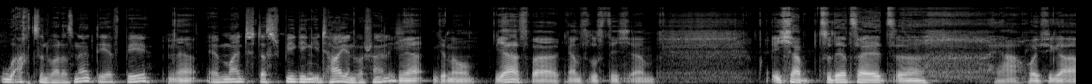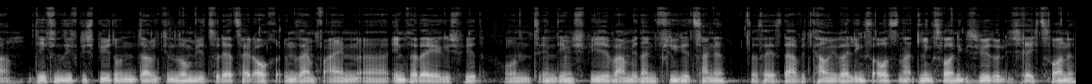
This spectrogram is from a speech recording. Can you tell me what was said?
U18 war das, ne? DFB. Ja. Er meint das Spiel gegen Italien wahrscheinlich. Ja, genau. Ja, es war ganz lustig. Ähm, ich habe zu der Zeit äh, ja häufiger defensiv gespielt und David Kinzombie zu der Zeit auch in seinem Verein äh, Innenverteidiger gespielt. Und in dem Spiel waren wir dann die Flügelzange. Das heißt, David kam über links außen, hat links vorne gespielt und ich rechts vorne.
